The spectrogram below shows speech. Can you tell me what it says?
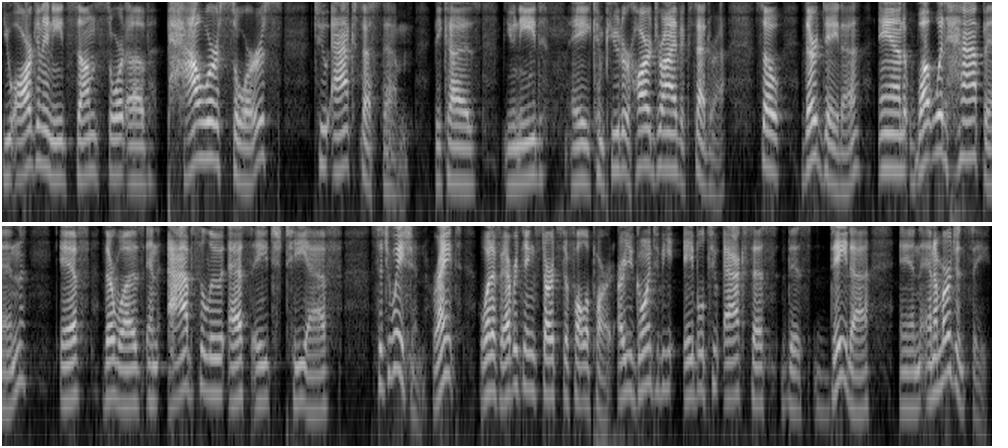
you are going to need some sort of power source to access them because you need a computer hard drive, etc. So, they're data and what would happen if there was an absolute SHTF situation, right? What if everything starts to fall apart? Are you going to be able to access this data in an emergency?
